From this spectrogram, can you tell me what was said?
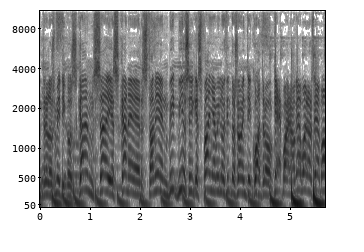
Entre los míticos. Gansai Scanners, también Beat Music España 1994. ¡Qué bueno, qué buenos tiempos!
